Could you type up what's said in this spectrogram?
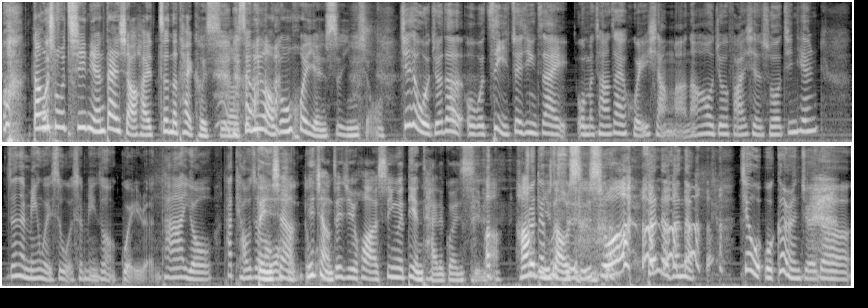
当初七年带小孩真的太可惜了，所以你老公会演示英雄。其实我觉得我我自己最近在我们常常在回想嘛，然后就发现说今天。真的，明伟是我生命中的贵人，他有他调整。等一下，你讲这句话是因为电台的关系吗？啊、好，绝对不是，你老实说，真的真的。就我我个人觉得，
